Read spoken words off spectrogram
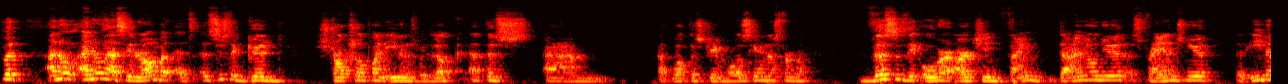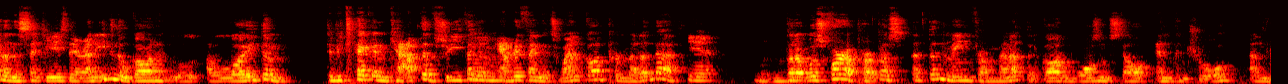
but I know I know that's later on, but it's, it's just a good structural point, even as we look at this, um, at what this dream was here in this part. This is the overarching thing. Daniel knew it, his friends knew it, that even in the situation they were in, even though God had l- allowed them to be taken captive, so you think of Mhm. everything that's went, God permitted that. Yeah. Mhm. But it was for a purpose. It didn't mean for a minute that God wasn't still in control and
